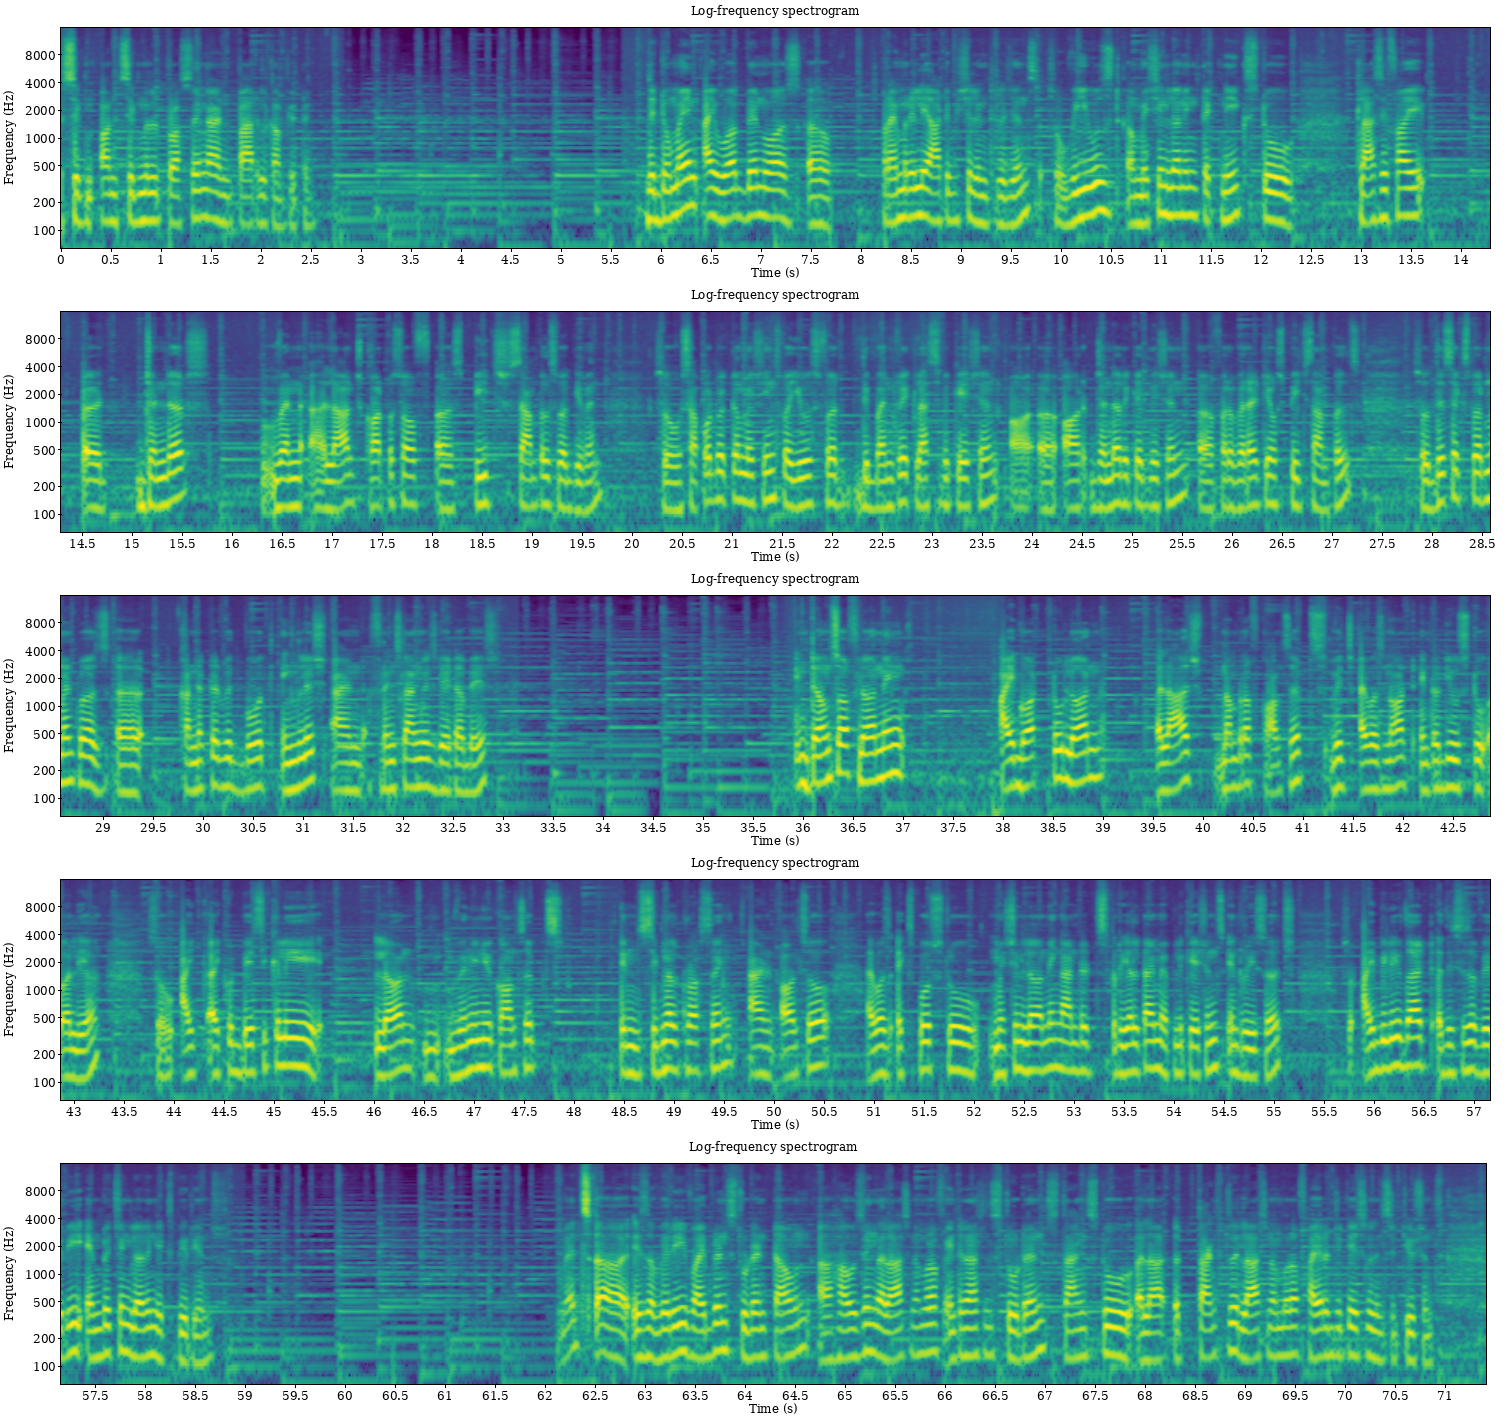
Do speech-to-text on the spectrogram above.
sig- on signal processing and parallel computing. The domain I worked in was uh, primarily artificial intelligence. So we used uh, machine learning techniques to classify uh, genders when a large corpus of uh, speech samples were given. So support vector machines were used for the binary classification or, uh, or gender recognition uh, for a variety of speech samples. So this experiment was uh, conducted with both English and French language database. In terms of learning, I got to learn a large number of concepts which I was not introduced to earlier. So I, I could basically learn many new concepts in signal processing and also I was exposed to machine learning and its real-time applications in research. So I believe that this is a very enriching learning experience. Metz uh, is a very vibrant student town, uh, housing a large number of international students thanks to a uh, thanks to the large number of higher educational institutions.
